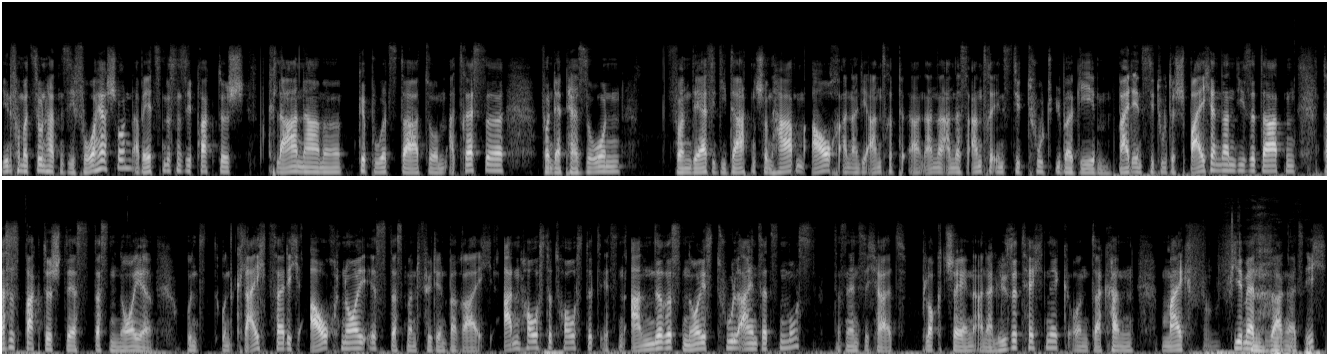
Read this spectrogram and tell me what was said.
Die Information hatten sie vorher schon, aber jetzt müssen sie praktisch Klarname, Geburtsdatum, Adresse von der Person von der sie die Daten schon haben, auch an, die andere, an, an das andere Institut übergeben. Beide Institute speichern dann diese Daten. Das ist praktisch das, das Neue. Und, und gleichzeitig auch neu ist, dass man für den Bereich Unhosted Hosted jetzt ein anderes neues Tool einsetzen muss. Das nennt sich halt Blockchain-Analysetechnik und da kann Mike viel mehr zu sagen als ich.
